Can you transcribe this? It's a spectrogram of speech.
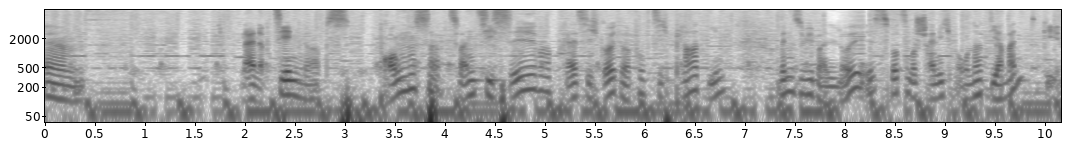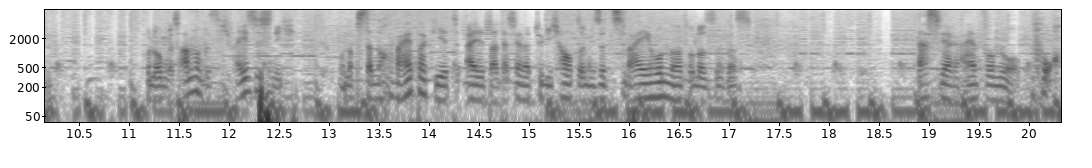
Ähm, nein, ab 10 gab es Bronze, ab 20 Silber, 30 Gold oder 50 Platin. Und wenn es so wie bei LOL ist, wird es wahrscheinlich bei 100 Diamant gehen. Oder irgendwas anderes, ich weiß es nicht. Und ob es dann noch weitergeht, Alter, das wäre natürlich hart, irgendwie so 200 oder sowas. Das wäre einfach nur, boah,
